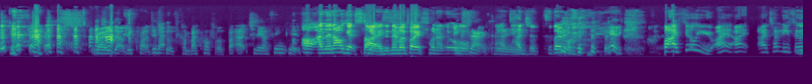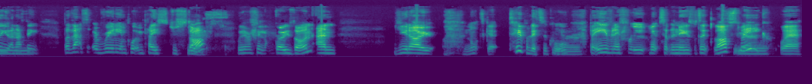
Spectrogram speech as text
road, that would be quite difficult to come back off of. But actually, I think it's. Oh, and then I'll get started, yes. and then we're both on a little exactly tangent. So don't worry. but I feel you. I I, I totally feel mm. you, and I mm. think but that's a really important place to start yes. with everything that goes on. And you know, not to get too political, yeah. but even if we looked at the news, was it last yeah. week where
